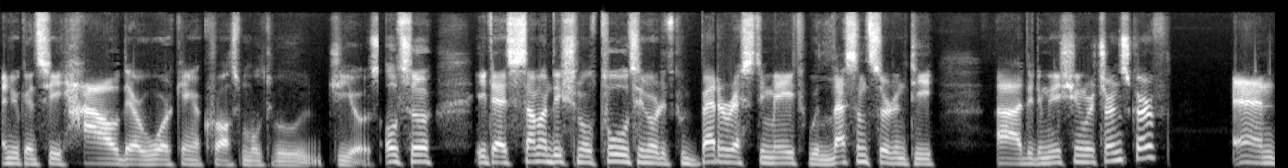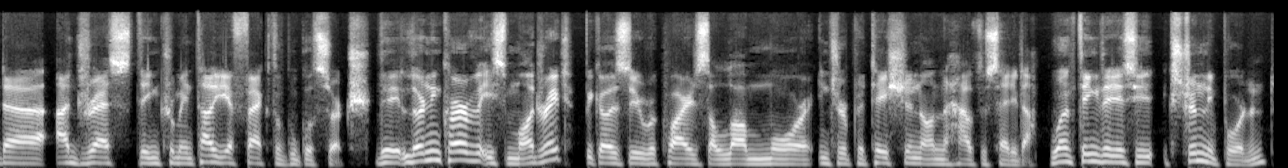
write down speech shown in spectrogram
and you can see how they're working across multiple geos. Also, it has some additional tools in order to better estimate with less uncertainty uh, the diminishing returns curve and uh, address the incrementality effect of Google search. The learning curve is moderate because it requires a lot more interpretation on how to set it up. One thing that is extremely important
